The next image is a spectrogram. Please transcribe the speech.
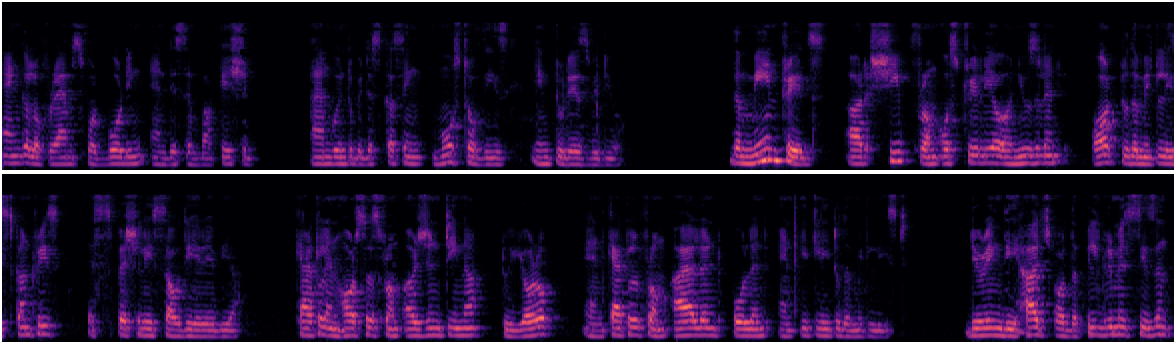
angle of ramps for boarding and disembarkation. I am going to be discussing most of these in today's video. The main trades are sheep from Australia or New Zealand or to the Middle East countries, especially Saudi Arabia, cattle and horses from Argentina to Europe, and cattle from Ireland, Poland, and Italy to the Middle East. During the Hajj or the pilgrimage season,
